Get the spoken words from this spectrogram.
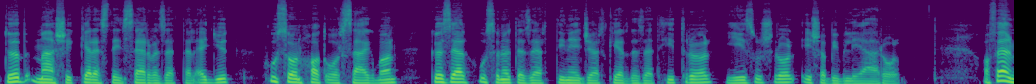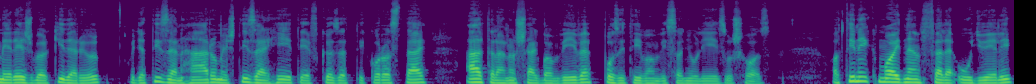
több másik keresztény szervezettel együtt 26 országban közel 25 ezer tinédzsert kérdezett hitről, Jézusról és a Bibliáról. A felmérésből kiderül, hogy a 13 és 17 év közötti korosztály általánosságban véve pozitívan viszonyul Jézushoz. A tinik majdnem fele úgy véli,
